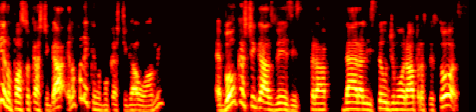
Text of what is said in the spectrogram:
e eu não posso castigar. Eu não falei que eu não vou castigar o homem. É bom castigar às vezes para dar a lição de moral para as pessoas.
